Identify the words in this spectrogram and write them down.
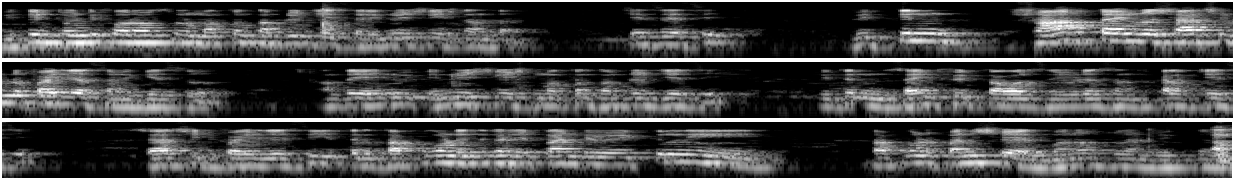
విత్ ఇన్ ట్వంటీ ఫోర్ అవర్స్లో మొత్తం కంప్లీట్ చేశారు ఇన్వెస్టిగేషన్ అంతా. చేసేసి విత్ ఇన్ షార్ట్ టైంలో షార్ట్ షీట్లో ఫైల్ చేస్తాం ఈ కేసులో. అంత ఇన్వెస్టిగేషన్ మొత్తం కంప్లీట్ చేసి విత్ ఇన్ సైంటిఫిక్ కావాల్సిన ఎవిడెన్స్ అంతా కలెక్ట్ చేసి షార్ట్ షీట్ ఫైల్ చేసి ఇతను తప్పకుండా ఎందుకంటే ఇట్లాంటి వ్యక్తుల్ని తప్పకుండా పనిష్ చేయాలి. మనోహర్ లాంటి వ్యక్తుల్ని.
